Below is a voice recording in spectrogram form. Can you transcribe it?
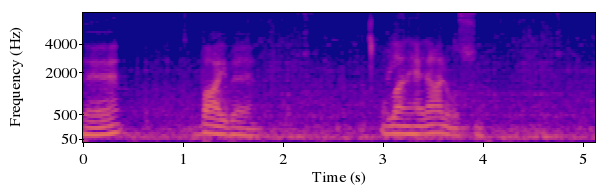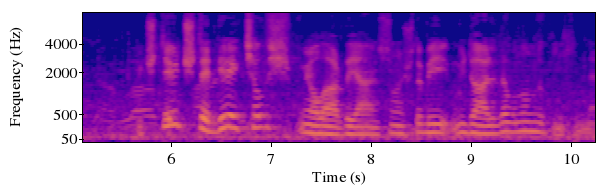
Ve vay be. Ulan helal olsun. Gotta love 3'te 3'te direkt çalışmıyorlardı yani. Sonuçta bir müdahalede bulunduk ilkinde.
